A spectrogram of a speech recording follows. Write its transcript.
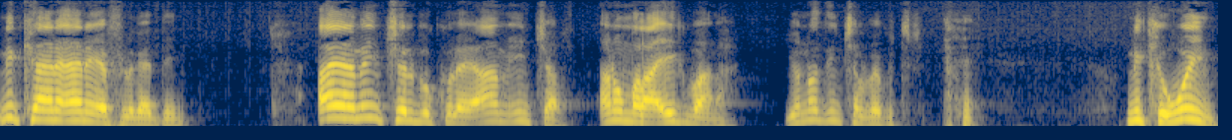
ninkaana aanay aflagaadayn i am injel buu ku am injel anuu malaa'ig baan ahay. You not injel bay ku tiri. Ninka weyn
